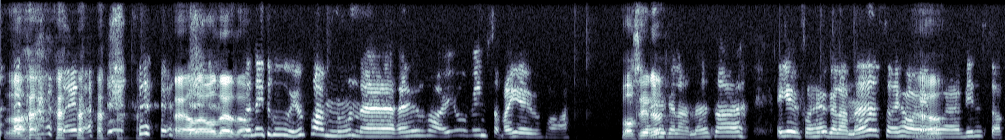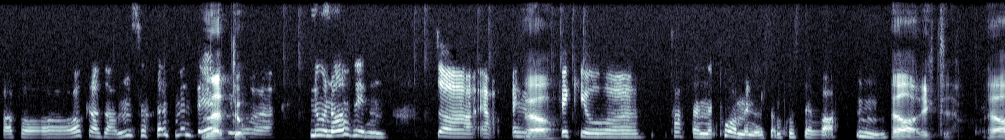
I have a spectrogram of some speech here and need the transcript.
Nei. ja, det var det, da. Men jeg dro jo fram noen eh, Jeg har jo vindsurfer, jeg er jo fra hva sier du? Så jeg er jo fra Haugalandet, så jeg har ja. jo eh, vindsurfa på Åkrasanden. Men det er jo eh, noen år siden. Så ja, jeg ja. fikk jo eh, tatt en påminnelse om hvordan det var. Mm. Ja, riktig. Ja.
